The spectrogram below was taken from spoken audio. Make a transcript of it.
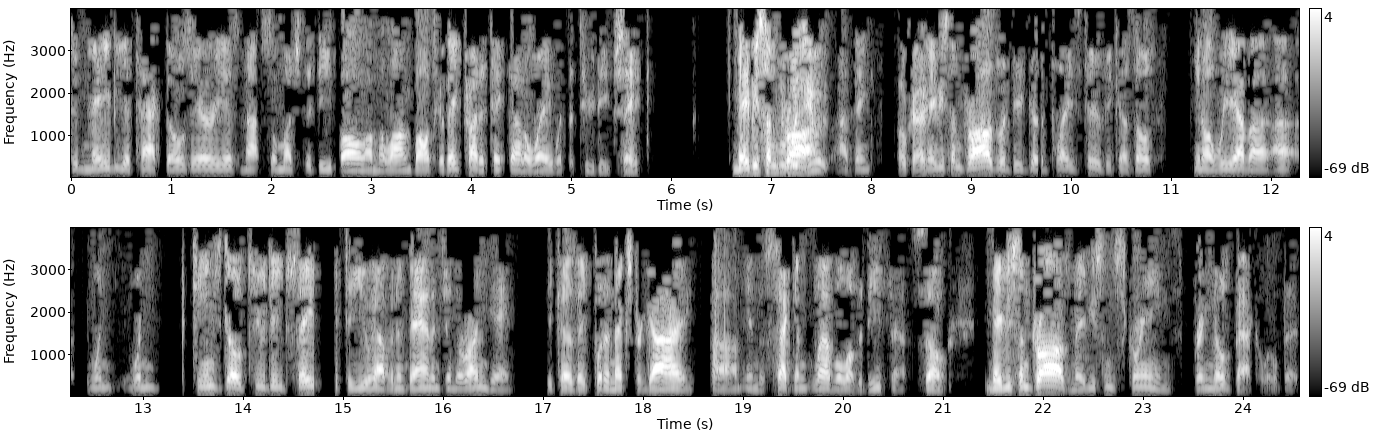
to maybe attack those areas, not so much the deep ball on the long balls, because they try to take that away with the two deep safety. Maybe some draws. You, I think. Okay. Maybe some draws would be good plays too, because those, you know, we have a, a when when teams go two deep safety, you have an advantage in the run game because they put an extra guy um, in the second level of the defense. So maybe some draws, maybe some screens. Bring those back a little bit.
